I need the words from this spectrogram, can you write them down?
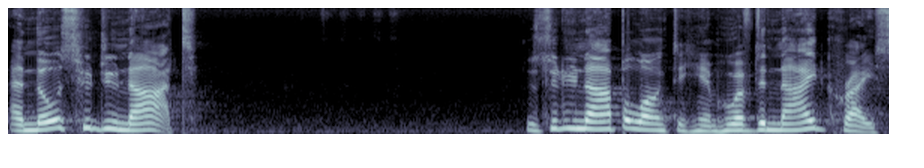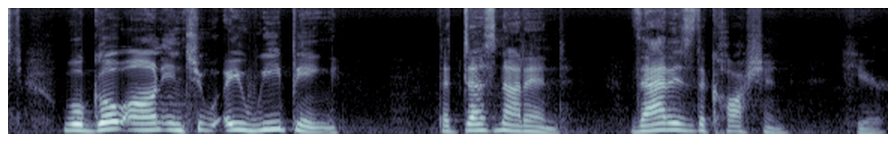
and those who do not, those who do not belong to him, who have denied Christ, will go on into a weeping that does not end. That is the caution here.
